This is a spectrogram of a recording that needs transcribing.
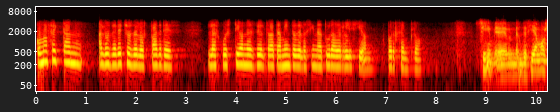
¿Cómo afectan a los derechos de los padres las cuestiones del tratamiento de la asignatura de religión, por ejemplo? Sí, eh, decíamos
